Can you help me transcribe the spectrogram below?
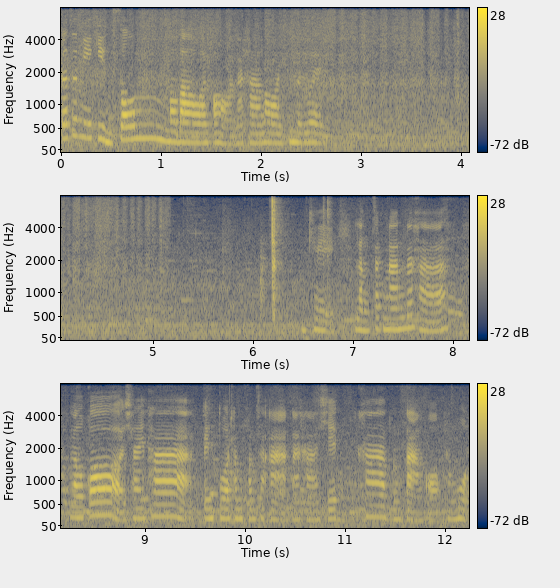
ก็จะมีกลิ่นส้มเบาๆอ่อนๆนะคะลอยขึ้นมาด้วย โอ เค หลังจากนั้นนะคะ เราก็ใช้ผ้าเป็นตัวทำความสะอาดนะคะ เช็ดคราบต่างๆออกทั้งหมด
